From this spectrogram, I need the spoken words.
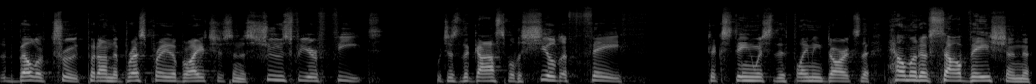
the belt of truth. Put on the breastplate of righteousness, shoes for your feet, which is the gospel, the shield of faith to extinguish the flaming darts, the helmet of salvation, the,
